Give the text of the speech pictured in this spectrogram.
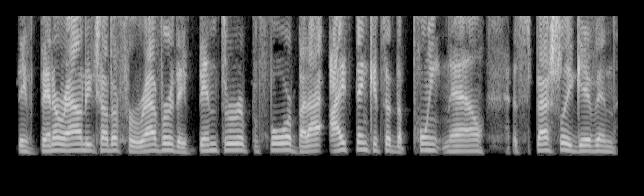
They've been around each other forever, they've been through it before. But I, I think it's at the point now, especially given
